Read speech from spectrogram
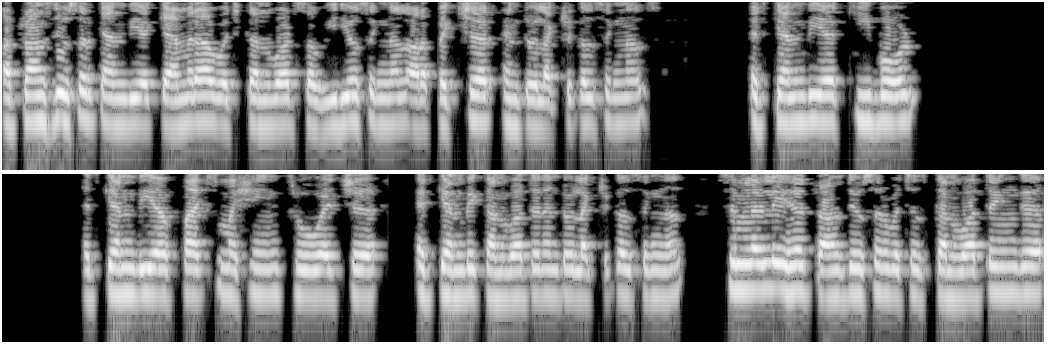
a transducer can be a camera which converts a video signal or a picture into electrical signals. It can be a keyboard. It can be a fax machine through which uh, it can be converted into electrical signal. Similarly, here transducer which is converting uh,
